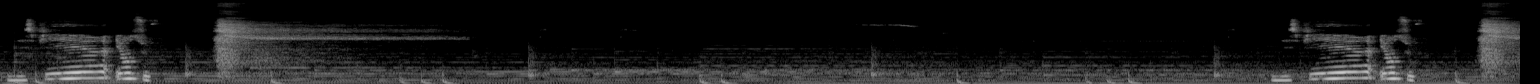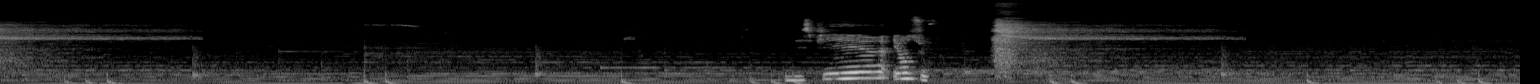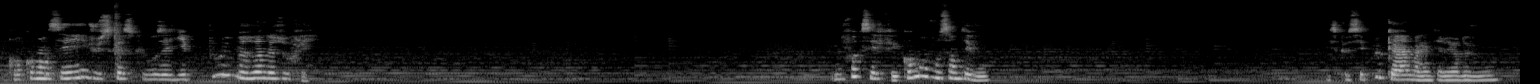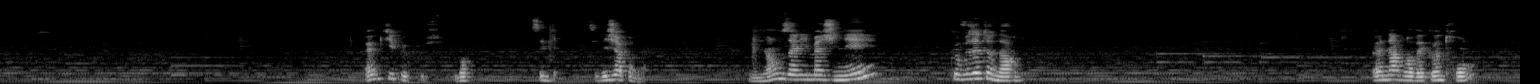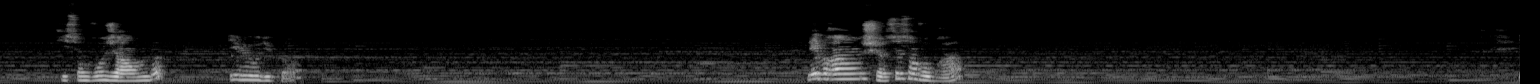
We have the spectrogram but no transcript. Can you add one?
On inspire et on souffle. On inspire et on souffle. On inspire et on souffle. Recommencez jusqu'à ce que vous ayez plus besoin de souffler. Une fois que c'est fait, comment vous sentez-vous? Est-ce que c'est plus calme à l'intérieur de vous? Un petit peu plus. Bon, c'est bien. C'est déjà pas mal. Maintenant, vous allez imaginer que vous êtes un arbre. Un arbre avec un tronc qui sont vos jambes et le haut du corps. Les branches, ce sont vos bras.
